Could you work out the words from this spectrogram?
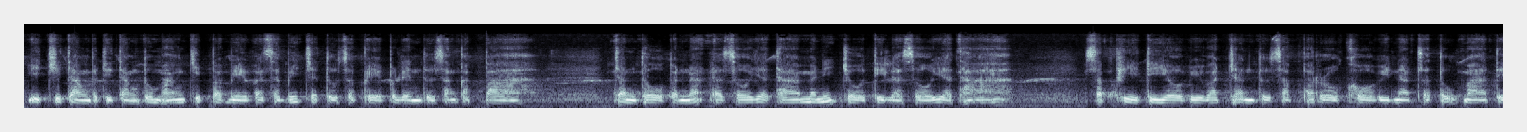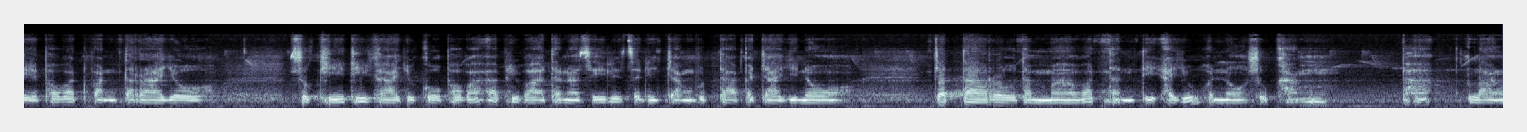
อิชิตังปฏิตังตุมหังจิปปะเมวะสมิจตุสเพปุเรนตุสังกปา จันโทปนะละโสยถามณิโจติละโสยถาสัพพีติโยวิวัจจันตุสัพพโรโควินัสตุมาเตภวัตวันตรายโย สุขีที่คายุโกภวะอภิวาทนาสีลิสนิจังบุตตาปจายโน จัตตารโอธรรมาวัฏันติอายุวโนสุขังพระลัง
